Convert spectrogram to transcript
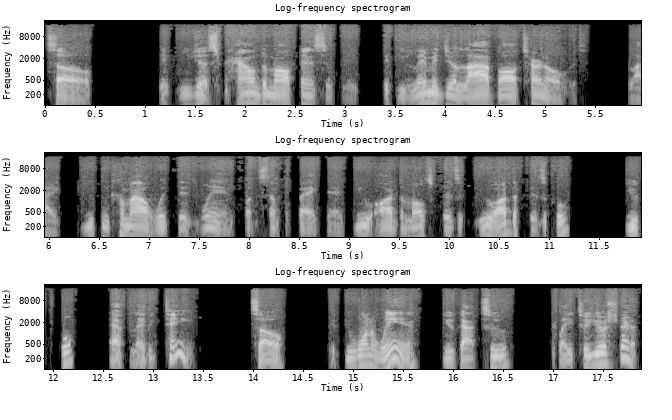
so if you just pound them offensively, if you limit your live ball turnovers, like you can come out with this win for the simple fact that you are the most physical, you are the physical, youthful, athletic team. So if you want to win, you got to play to your strength.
